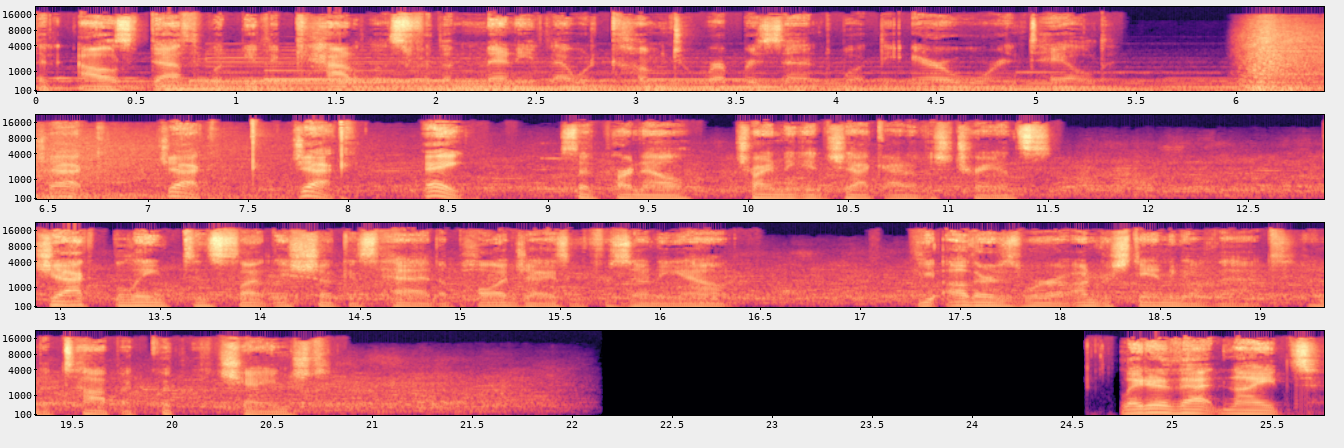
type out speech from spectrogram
that Al's death would be the catalyst for the many that would come to represent what the air war entailed. Jack, Jack, Jack, hey, said Parnell, trying to get Jack out of his trance. Jack blinked and slightly shook his head, apologizing for zoning out. The others were understanding of that, and the topic quickly changed. Later that night,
